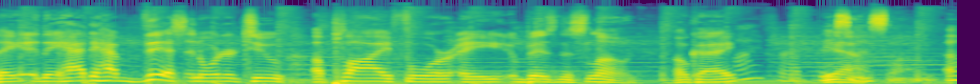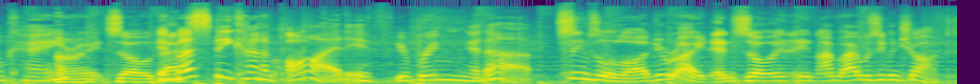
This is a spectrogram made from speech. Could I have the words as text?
They, they had to have this in order to apply for a business loan. Okay? Apply for a business loan. Okay. All right. So It must be kind of odd if you're bringing it up. seems a little odd. You're right. And so it, it, I, I was even shocked.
